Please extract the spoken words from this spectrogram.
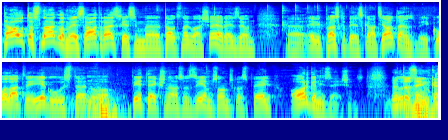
Tautas nagla. Mēs ātri aizskriesim eh, tautas naglā šajā reizē. Un, uh, Evita, paskaties, kāds jautājums bija. Ko Latvija iegūst eh, no pieteikšanās uz Ziemas Olimpisko spēļu organizēšanas? Nu, tu zini, ka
